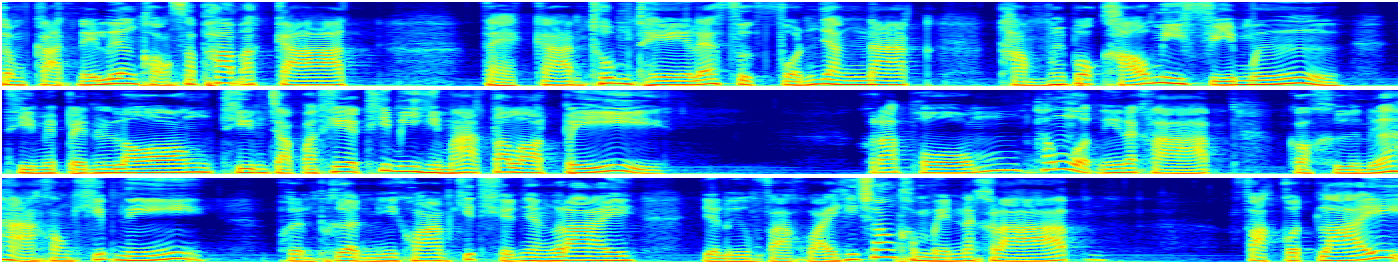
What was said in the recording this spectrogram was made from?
จำกัดในเรื่องของสภาพอากาศ แต่การทุ่มเทและฝึกฝนอย่างหนักทำให้พวกเขามีฝีมือ ที่ไม่เป็นรองทีมจากประเทศที่มีหิมะตลอดปี ครับผมทั้งหมดนี้นะครับ ก็คือเนื้อหาของคลิปนี้ เพื่อนๆมีความคิดเห็นอย่างไร อย่าลืมฝากไว้ที่ช่องคอมเมนต์นะครับ ฝากกดไลค์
